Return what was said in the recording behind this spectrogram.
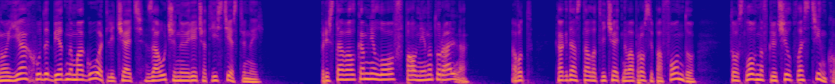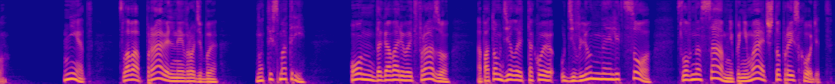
но я худо-бедно могу отличать заученную речь от естественной. Приставал ко мне Лов вполне натурально. А вот когда стал отвечать на вопросы по фонду, то словно включил пластинку. Нет, слова правильные вроде бы, но ты смотри. Он договаривает фразу — а потом делает такое удивленное лицо, словно сам не понимает, что происходит.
